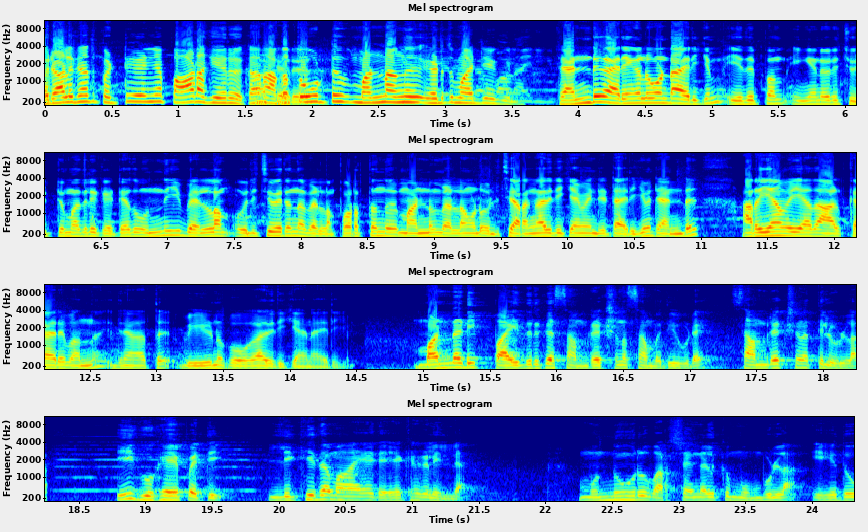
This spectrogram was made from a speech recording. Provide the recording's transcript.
ഒരാളിനകത്ത് പെട്ട് കഴിഞ്ഞാൽ പാടാ കയറുക കാരണം അകത്തോട്ട് മണ്ണ് അങ്ങ് എടുത്ത് മാറ്റിയേക്കില്ല രണ്ട് കാര്യങ്ങൾ കൊണ്ടായിരിക്കും ഇതിപ്പം ഇങ്ങനെ ഒരു ചുറ്റുമതിൽ കെട്ടിയത്. ഒന്ന് ഈ വെള്ളം ഒലിച്ചു വരുന്ന വെള്ളം പുറത്തുനിന്ന് മണ്ണും വെള്ളം കൊണ്ട് ഒലിച്ച് ഇറങ്ങാതിരിക്കാൻ വേണ്ടിയിട്ടായിരിക്കും. രണ്ട് അറിയാൻ വയ്യാതെ ആൾക്കാർ വന്ന് ഇതിനകത്ത് വീണ് പോകാതിരിക്കാനായിരിക്കും. മണ്ണടി പൈതൃക സംരക്ഷണ സമിതിയുടെ സംരക്ഷണത്തിലുള്ള ഈ ഗുഹയെപ്പറ്റി ലിഖിതമായ രേഖകളില്ല. മുന്നൂറ് വർഷങ്ങൾക്ക് മുമ്പുള്ള ഏതോ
